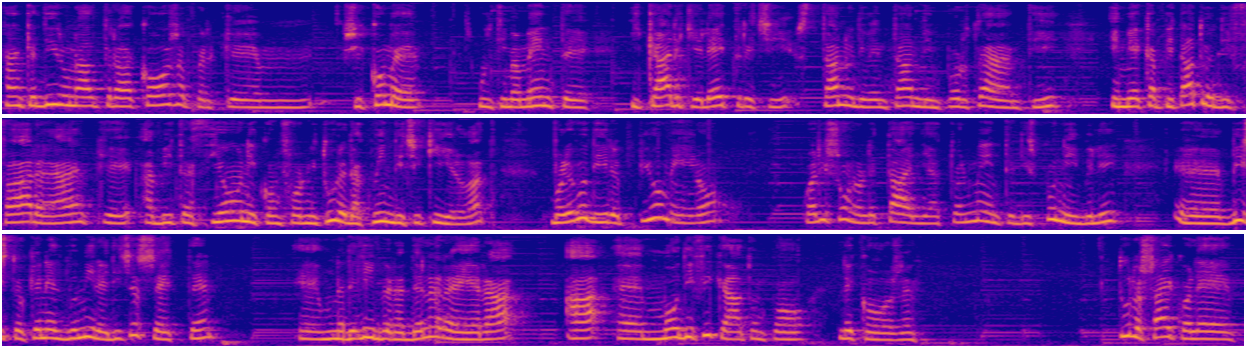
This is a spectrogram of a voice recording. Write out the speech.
anche dire un'altra cosa perché mh, siccome ultimamente i carichi elettrici stanno diventando importanti e mi è capitato di fare anche abitazioni con forniture da 15 kW, volevo dire più o meno quali sono le taglie attualmente disponibili, eh, visto che nel 2017 eh, una delibera dell'ARERA ha eh, modificato un po' le cose. Tu lo sai qual è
